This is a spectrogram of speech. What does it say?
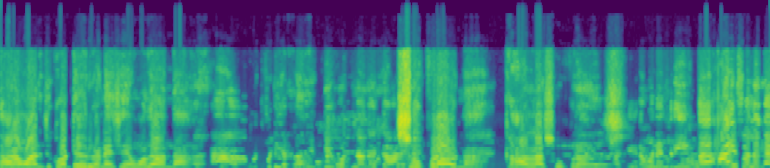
தரமா இருந்துச்சு. கோட்டையூர் கணேசன் முத வந்தாங்க. எல்லாரும் எப்படி ஓட்டினாங்க? காலை சூப்பரா ஓடினாங்க காலெல்லாம் சூப்பரா இருந்துச்சு. Okay, ரொம்ப நன்றி. ஹாய் சொல்லுங்க.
